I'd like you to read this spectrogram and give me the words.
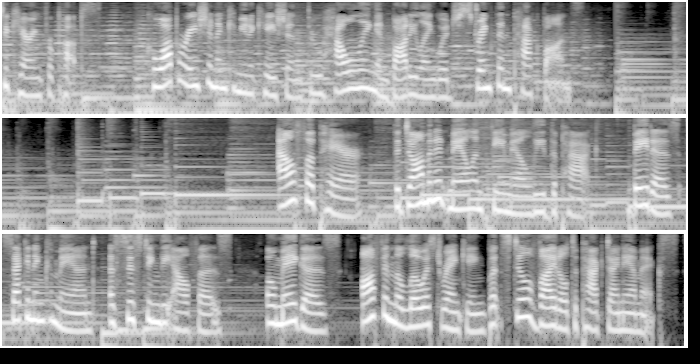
to caring for pups. Cooperation and communication through howling and body language strengthen pack bonds. Alpha pair. The dominant male and female lead the pack. Betas, second in command, assisting the alphas. Omegas, often the lowest ranking but still vital to pack dynamics.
